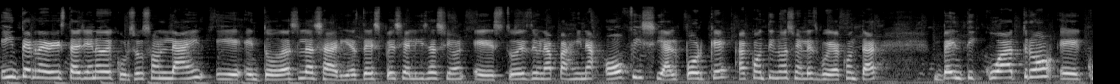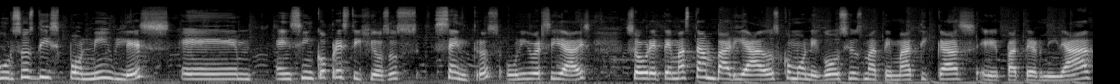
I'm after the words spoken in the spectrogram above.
Internet está lleno de cursos online eh, en todas las áreas de especialización. Esto es de una página oficial porque a continuación les voy a contar 24 eh, cursos disponibles en, en cinco prestigiosos centros universidades sobre temas tan variados como negocios, matemáticas, eh, paternidad,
